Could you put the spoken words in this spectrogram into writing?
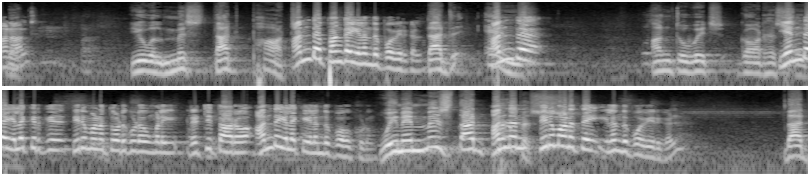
ஆனால் you will miss that part. அந்த பங்கை இழந்து போவீர்கள். That end. அந்த unto which God has எந்த. இலக்கிற்கு திருமணத்தோடு கூட உங்களை ரட்சித்தாரோ அந்த இலக்கை இழந்து போகக்கூடும் We may miss that அந்த திருமணத்தை இழந்து போவீர்கள் that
